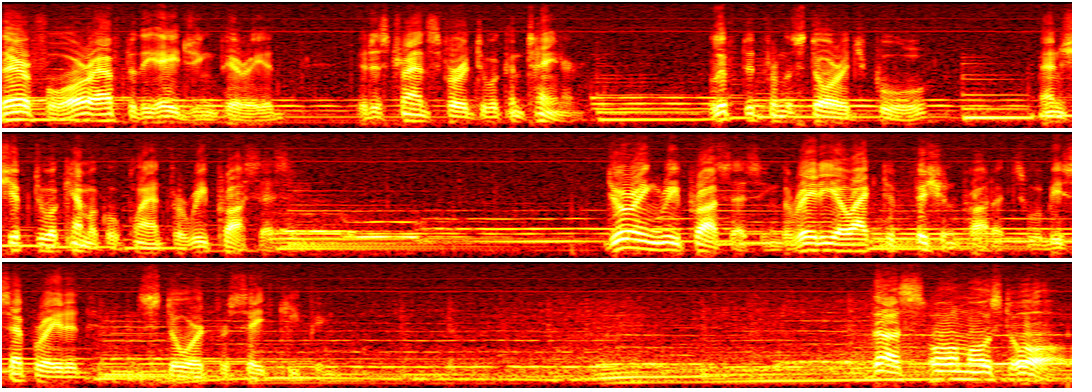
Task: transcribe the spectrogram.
Therefore, after the aging period, it is transferred to a container, lifted from the storage pool, and shipped to a chemical plant for reprocessing. During reprocessing, the radioactive fission products will be separated and stored for safekeeping. Thus, almost all,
